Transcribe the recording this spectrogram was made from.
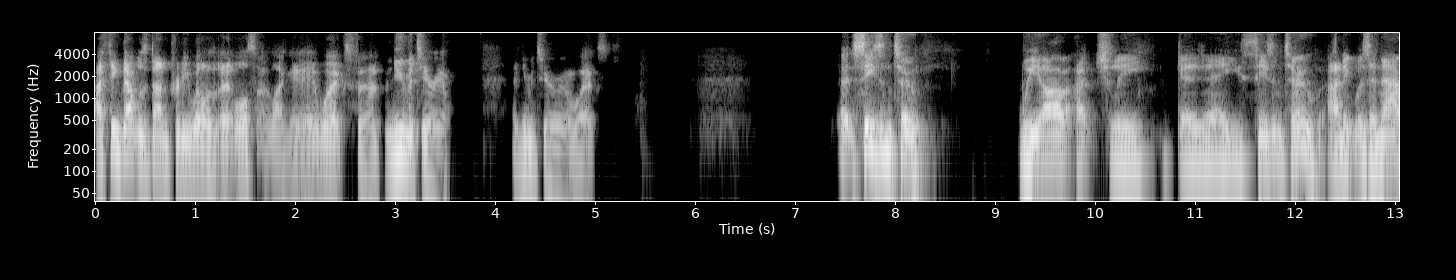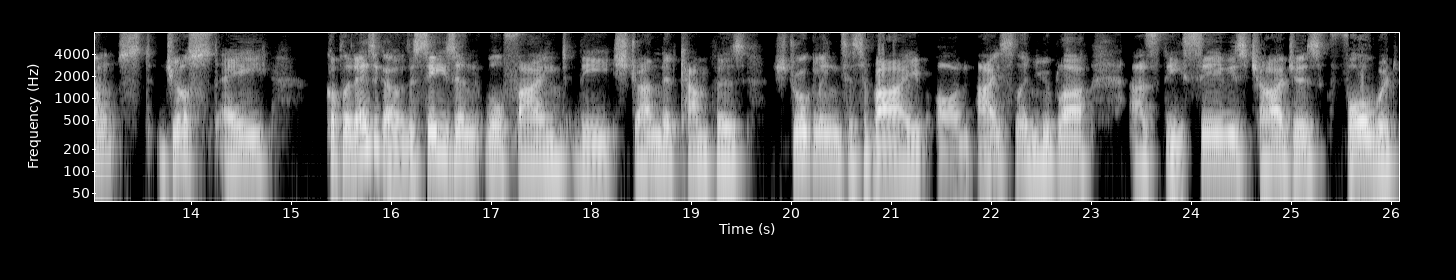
I think that was done pretty well. uh, Also, like it works for new material. New material works. Uh, season two. We are actually getting a season two, and it was announced just a couple of days ago. The season will find the stranded campers struggling to survive on Isla Nublar as the series charges forward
